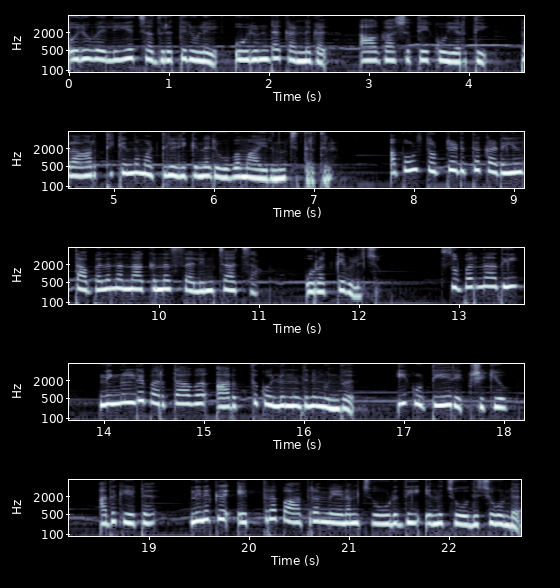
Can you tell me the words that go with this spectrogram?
ഒരു വലിയ ചതുരത്തിനുള്ളിൽ ഉരുണ്ട കണ്ണുകൾ ആകാശത്തേക്ക് ഉയർത്തി പ്രാർത്ഥിക്കുന്ന മട്ടിലിരിക്കുന്ന രൂപമായിരുന്നു ചിത്രത്തിന്. അപ്പോൾ തൊട്ടടുത്ത കടയിൽ തബല നന്നാക്കുന്ന സലിം ചാച്ച ഉറക്കെ വിളിച്ചു. സുബർണാദി നിങ്ങളുടെ ഭർത്താവ് അറുത്തു കൊല്ലുന്നതിന് മുൻപ് ഈ കുട്ടിയെ രക്ഷിക്കൂ. അത് കേട്ട് നിനക്ക് എത്ര പാത്രം വേണം ചൂടുതി എന്ന് ചോദിച്ചുകൊണ്ട്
